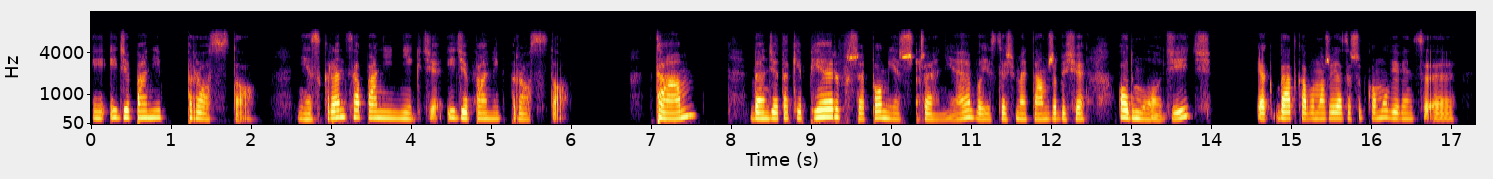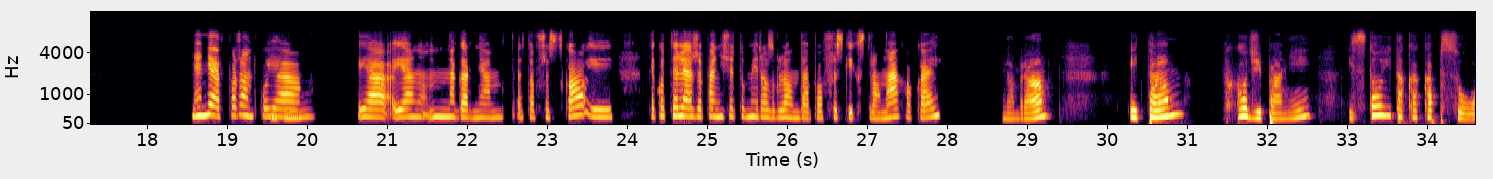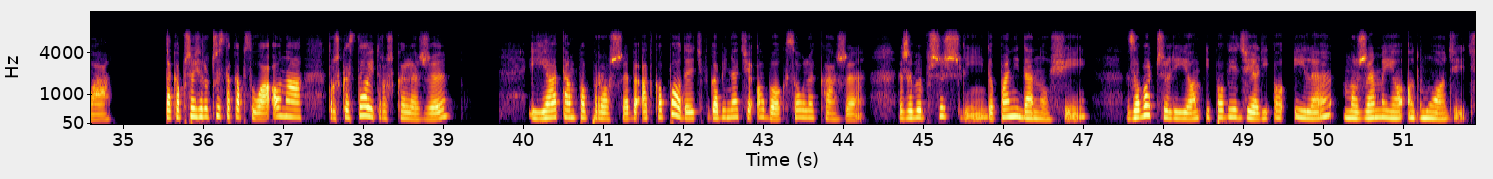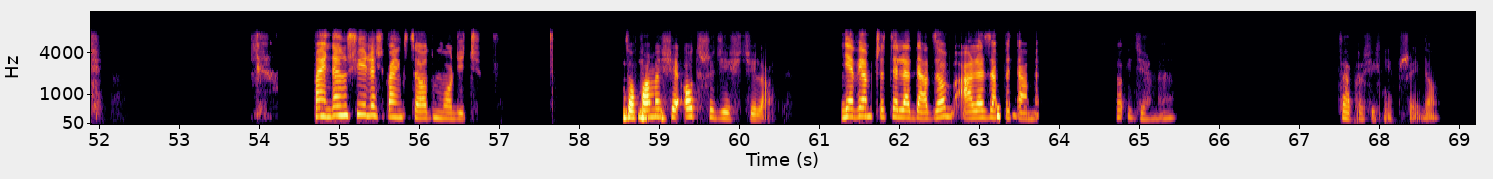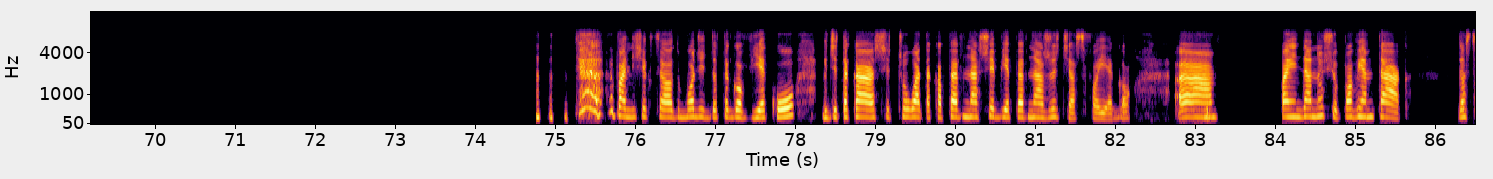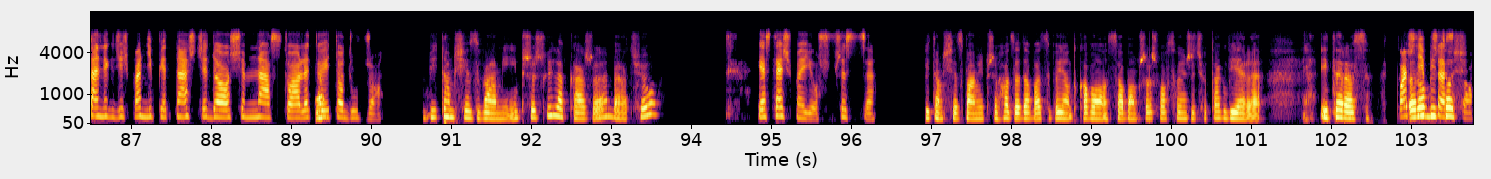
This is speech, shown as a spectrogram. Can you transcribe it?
i idzie pani prosto. Nie skręca pani nigdzie, idzie pani prosto. Tam będzie takie pierwsze pomieszczenie, bo jesteśmy tam, żeby się odmłodzić. Jak Beatka, bo może ja za szybko mówię, więc. e, Nie, nie, w porządku. Ja, mhm. ja, ja nagarniam to wszystko i tylko tyle, że pani się tu mi rozgląda po wszystkich stronach, ok? Dobra. I tam wchodzi pani i stoi taka kapsuła. Taka przeźroczysta kapsuła. Ona troszkę stoi, troszkę leży. I ja tam poproszę, Beatko, podejdź w gabinecie obok, są lekarze, żeby przyszli do pani Danusi, zobaczyli ją i powiedzieli, o ile możemy ją odmłodzić. Pani Danusiu, ile się pani chce odmłodzić? Cofamy się o 30 lat. Nie wiem, czy tyle dadzą, ale zapytamy. To idziemy. Zaproś ich, niech przyjdą. Pani się chce odmłodzić do tego wieku, gdzie taka się czuła, taka pewna siebie, pewna życia swojego. Pani Danusiu, powiem tak, dostanie gdzieś pani 15 do 18, ale to i to dużo. Witam się z wami. Przyszli lekarze, Baciu. Jesteśmy już wszyscy. Witam się z wami. Przychodzę do was z wyjątkową osobą. Przeszło w swoim życiu tak wiele. I teraz Właśnie robi przez coś, to.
